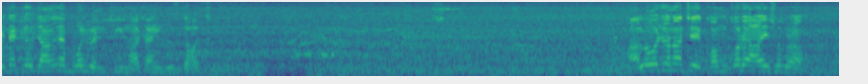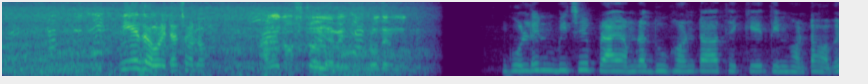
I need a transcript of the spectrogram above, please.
এটা কেউ জানলে বলবেন কি মাছ আমি বুঝতে পারছি। ভালো ওজন আছে কম করে আড়াইশো গ্রাম। নিয়ে যাব এটা চলো। আরে নষ্ট হয়ে যাবে রোদের মধ্যে। গোল্ডেন বিচে প্রায় আমরা দু ঘণ্টা থেকে তিন ঘণ্টা হবে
